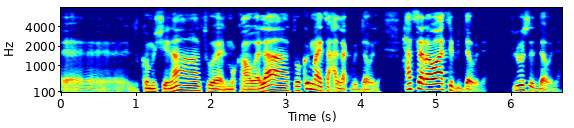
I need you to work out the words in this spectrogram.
والكوميشنات آه، والمقاولات وكل ما يتعلق بالدولة حتى رواتب الدولة فلوس الدولة.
